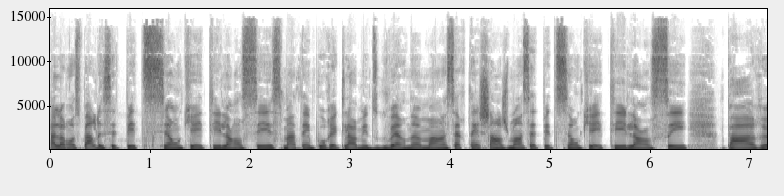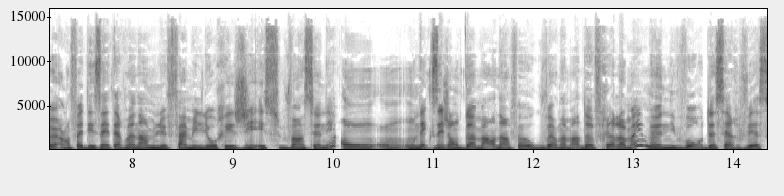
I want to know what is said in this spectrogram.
Alors, on se parle de cette pétition qui a été lancée ce matin pour réclamer du gouvernement certains changements. Cette pétition qui a été lancée par, euh, en fait, des intervenants en milieu familiaux régis et subventionnés. On, exige, on demande, en fait, au gouvernement d'offrir le même niveau de service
